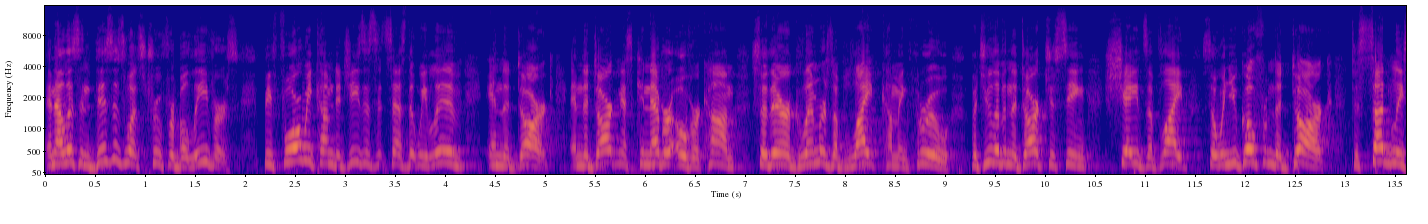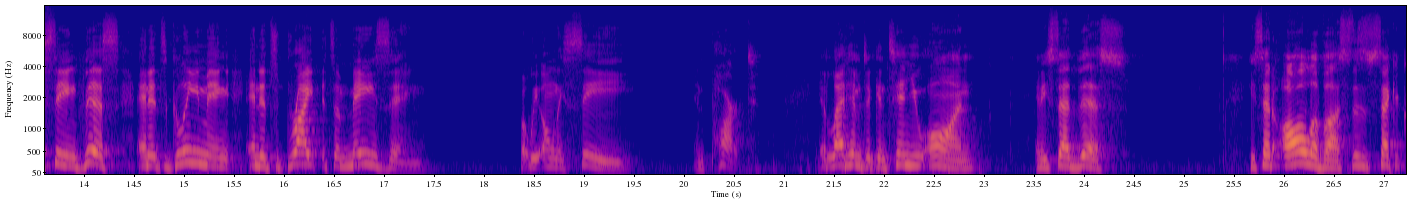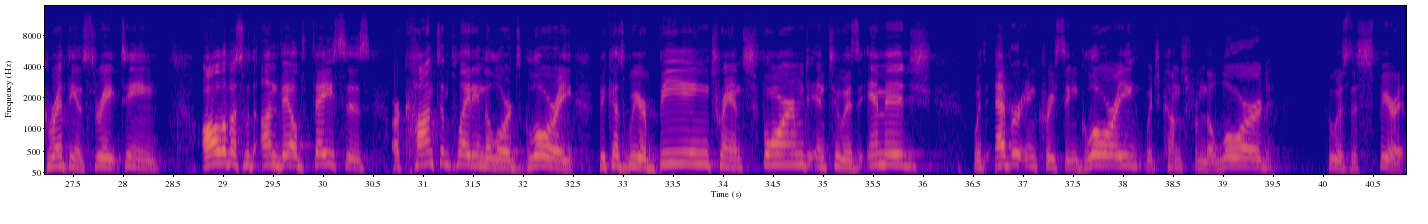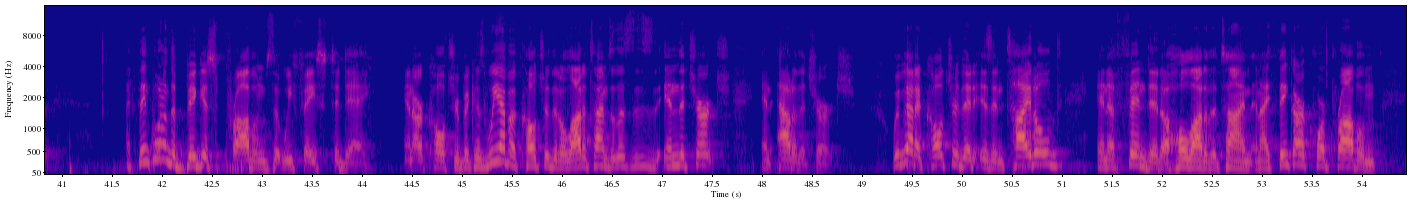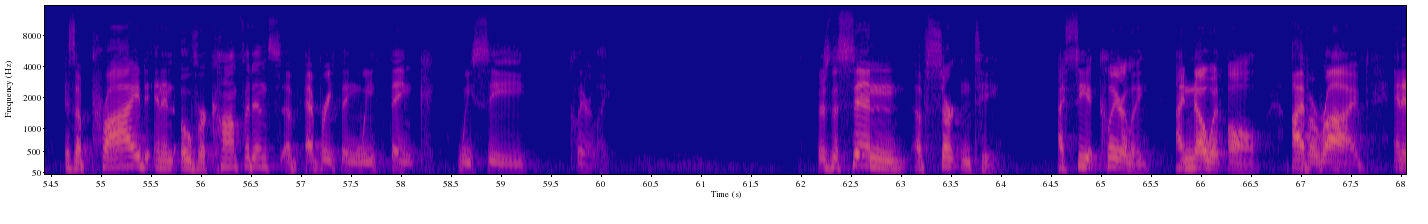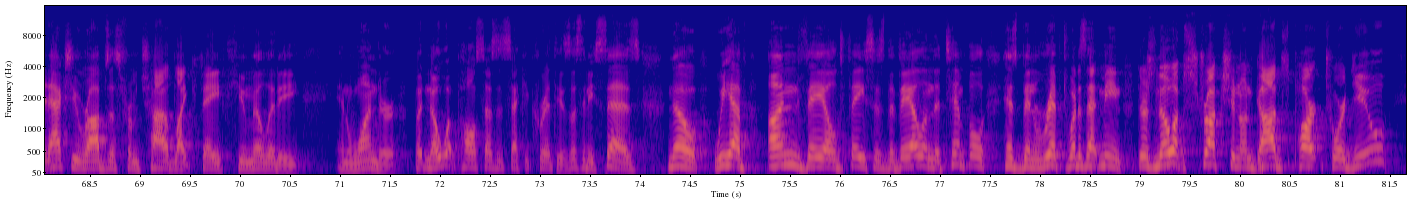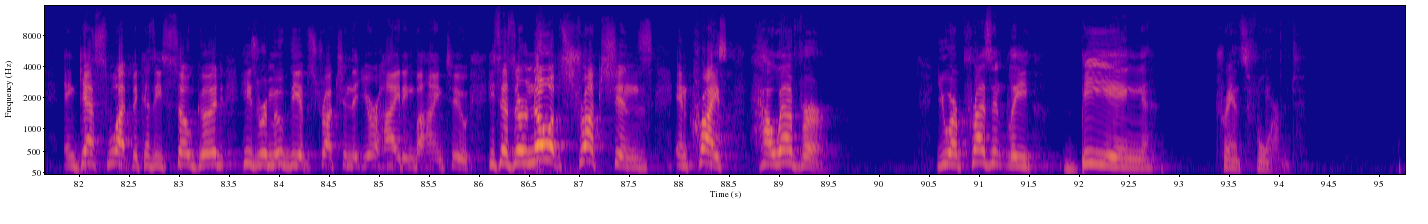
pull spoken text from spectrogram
And now, listen, this is what's true for believers. Before we come to Jesus, it says that we live in the dark, and the darkness can never overcome. So there are glimmers of light coming through, but you live in the dark just seeing shades of light. So when you go from the dark to suddenly seeing this, and it's gleaming and it's bright, it's amazing. But we only see in part. It led him to continue on, and he said this he said, All of us, this is 2 Corinthians 3:18, all of us with unveiled faces are contemplating the Lord's glory because we are being transformed into his image with ever increasing glory, which comes from the Lord, who is the Spirit. I think one of the biggest problems that we face today in our culture, because we have a culture that a lot of times, this is in the church and out of the church. We've got a culture that is entitled and offended a whole lot of the time. And I think our core problem is a pride and an overconfidence of everything we think we see clearly. There's the sin of certainty. I see it clearly. I know it all. I've arrived. And it actually robs us from childlike faith, humility, and wonder. But know what Paul says in 2 Corinthians. Listen, he says, No, we have unveiled faces. The veil in the temple has been ripped. What does that mean? There's no obstruction on God's part toward you. And guess what? Because he's so good, he's removed the obstruction that you're hiding behind too. He says there are no obstructions in Christ. However, you are presently being transformed.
